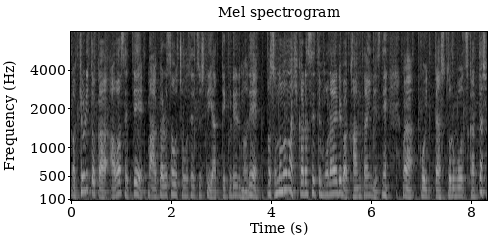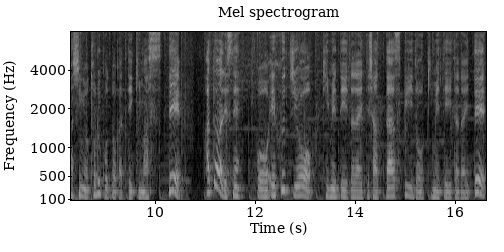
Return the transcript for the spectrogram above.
まあ、距離とか合わせて、まあ、明るさを調節してやってくれるので、まあ、そのまま光らせてもらえれば簡単にですね、ま、こういったストロボを使った写真を撮ることができます。であとはですねこう F 値を決めていただいてシャッタースピードを決めていただいて、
